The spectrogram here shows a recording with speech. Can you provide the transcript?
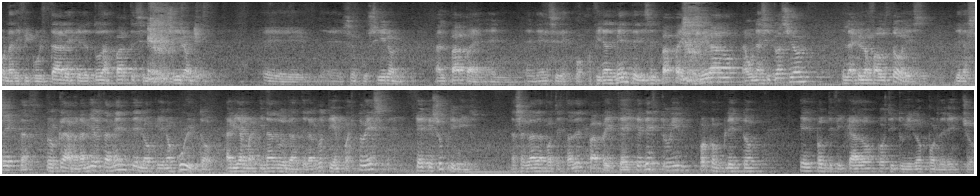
por las dificultades que de todas partes se le pusieron, eh, eh, se opusieron al Papa en, ese despojo. Finalmente, dice el Papa, hemos llegado a una situación en la que los autores de las sectas proclaman abiertamente lo que en oculto habían maquinado durante largo tiempo, esto es, que hay que suprimir la sagrada potestad del Papa y que hay que destruir por completo el pontificado constituido por derecho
